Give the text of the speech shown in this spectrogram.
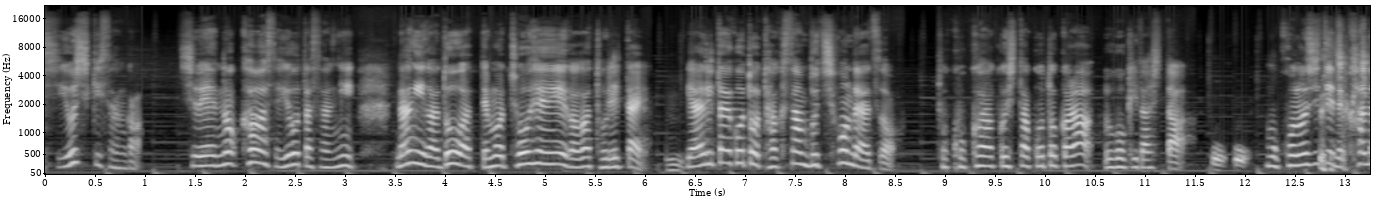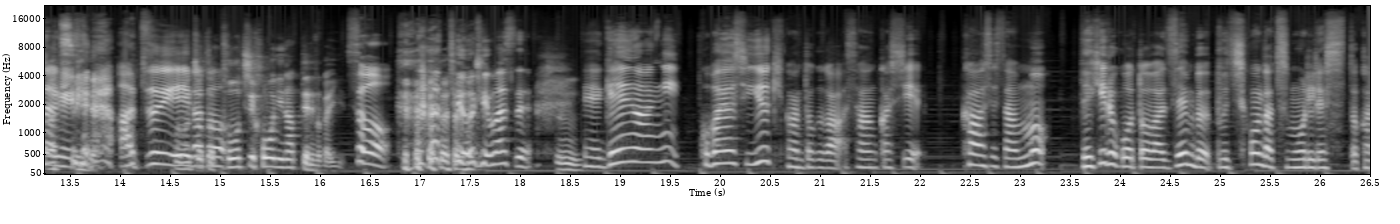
橋良樹さんが主演の川瀬陽太さんに何がどうあっても長編映画が撮りたい、うん。やりたいことをたくさんぶち込んだやつをと告白したことから動き出した。もうこの時点でかなり熱い映画このちょっとと統治法になってるのがいい。そう。なっております。うん。えー原案に小林祐希監督が参加し川瀬さんもできることは全部ぶち込んだつもりですと語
